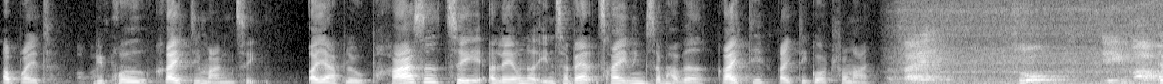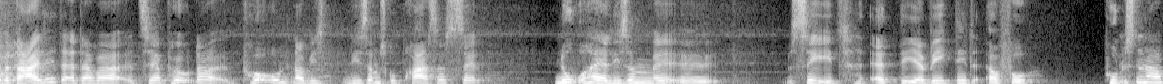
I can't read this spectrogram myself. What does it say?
og bredt. Vi prøvede rigtig mange ting. Og jeg blev presset til at lave noget intervaltræning, som har været rigtig, rigtig godt for mig. 3, 2, 1, op. Det var dejligt, at der var terapeuter på, når vi ligesom skulle presse os selv. Nu har jeg ligesom øh, set, at det er vigtigt at få pulsen op,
